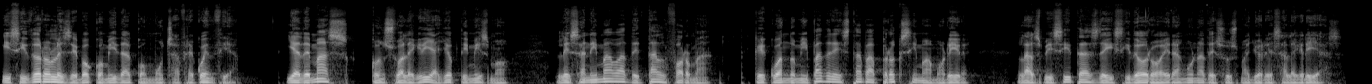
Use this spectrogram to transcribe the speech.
Isidoro les llevó comida con mucha frecuencia, y además, con su alegría y optimismo, les animaba de tal forma que cuando mi padre estaba próximo a morir, las visitas de Isidoro eran una de sus mayores alegrías.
